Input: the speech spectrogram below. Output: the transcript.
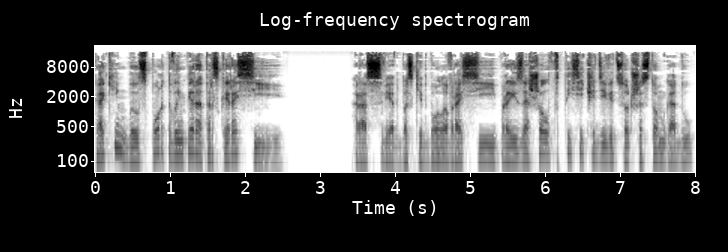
Каким был спорт в императорской России? Рассвет баскетбола в России произошел в 1906 году,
